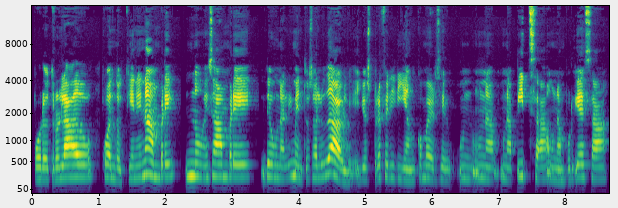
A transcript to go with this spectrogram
Por otro lado, cuando tienen hambre, no es hambre de un alimento saludable. Ellos preferirían comerse una, pizza, una hamburguesa.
